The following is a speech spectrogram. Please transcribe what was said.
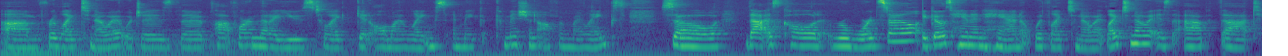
um, for Like to Know It, which is the platform that I use to like get all my links and make a commission off of my links. So that is called Reward Style. It goes hand in hand with Like to Know It. Like to Know It is the app that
